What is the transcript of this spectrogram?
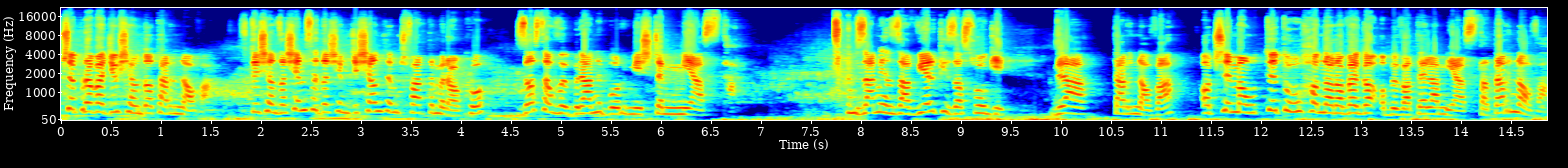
przeprowadził się do Tarnowa. W 1884 roku został wybrany burmistrzem miasta. W zamian za wielkie zasługi dla Tarnowa otrzymał tytuł honorowego obywatela miasta Tarnowa.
